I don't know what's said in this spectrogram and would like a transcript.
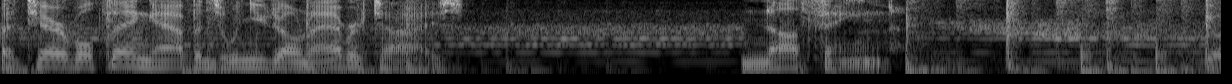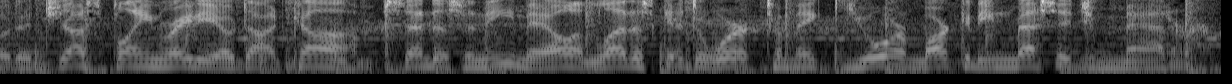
a terrible thing happens when you don't advertise. Nothing. Go to justplaneradio.com, send us an email, and let us get to work to make your marketing message matter.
